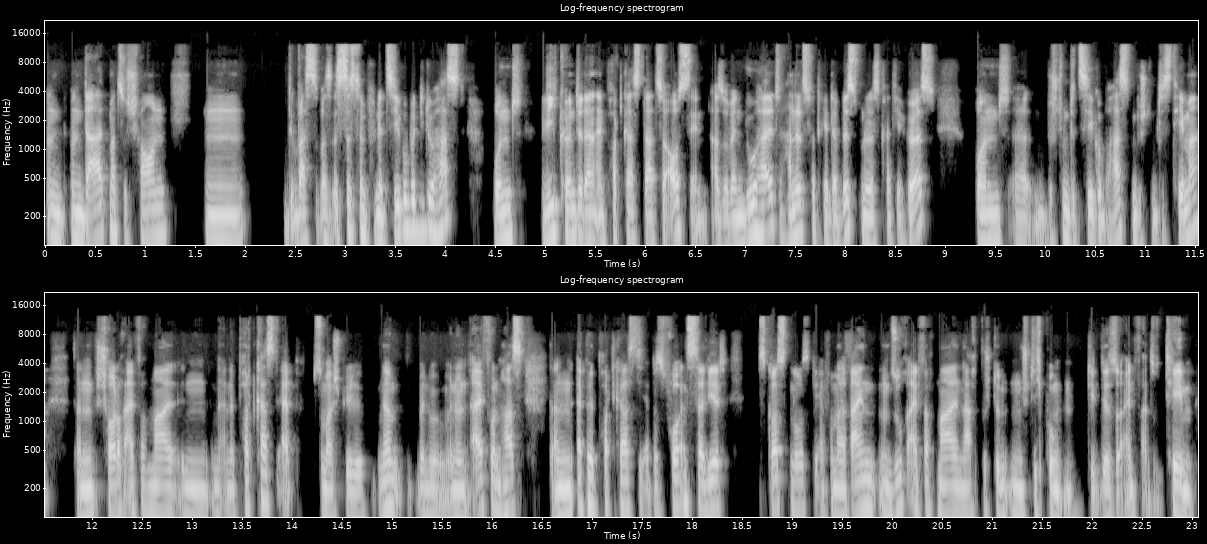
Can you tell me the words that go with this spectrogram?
und, und da halt mal zu schauen, mh, was, was ist das denn für eine Zielgruppe, die du hast? Und wie könnte dann ein Podcast dazu aussehen? Also wenn du halt Handelsvertreter bist, wenn du das gerade hier hörst und äh, eine bestimmte Zielgruppe hast, ein bestimmtes Thema, dann schau doch einfach mal in, in eine Podcast-App. Zum Beispiel, ne, wenn, du, wenn du ein iPhone hast, dann Apple Podcast, die App ist vorinstalliert, ist kostenlos, geh einfach mal rein und such einfach mal nach bestimmten Stichpunkten, die dir so einfallen, so Themen,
